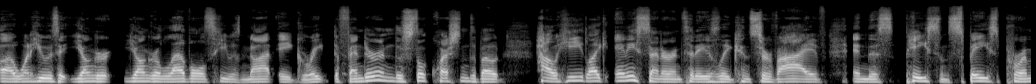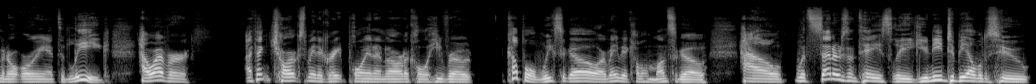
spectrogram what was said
Uh, when he was at younger younger levels, he was not a great defender, and there's still questions about how he, like any center in today's league, can survive in this pace and space perimeter oriented league. However, I think Tjarks made a great point in an article he wrote a couple of weeks ago or maybe a couple of months ago how with centers in today's league, you need to be able to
